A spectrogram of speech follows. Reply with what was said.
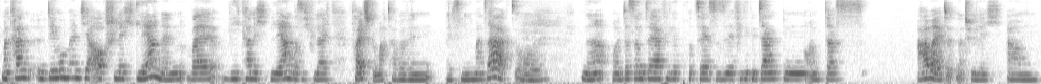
man kann in dem Moment ja auch schlecht lernen, weil wie kann ich lernen, was ich vielleicht falsch gemacht habe, wenn, wenn es mir niemand sagt. So. Mhm. Ne? Und das sind sehr viele Prozesse, sehr viele Gedanken und das arbeitet natürlich ähm,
